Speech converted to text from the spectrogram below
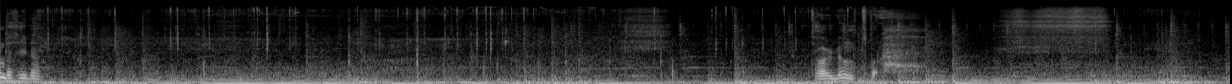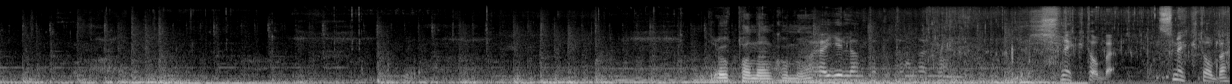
Andra sidan. Ta det lugnt bara. Dra upp han när han kommer. Ja, Jag gillar inte att ta den därifrån. Snyggt Tobbe. Snyggt Tobbe.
